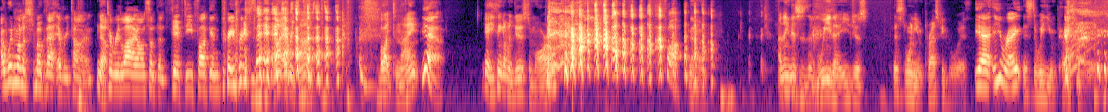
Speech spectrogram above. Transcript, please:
I wouldn't want to smoke that every time. no. To rely on something fifty fucking three percent. Not every time. But like tonight? yeah. Yeah, you think I'm gonna do this tomorrow? Fuck no. I think this is the weed that you just. This is the one you impress people with. yeah, you're right. This is the weed you impress people with.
